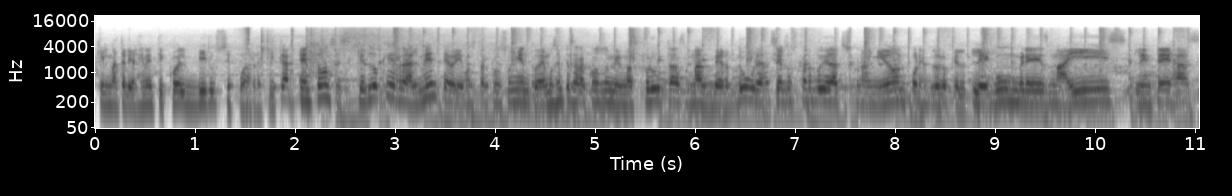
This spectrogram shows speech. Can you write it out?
que el material genético del virus se pueda replicar. Entonces, ¿qué es lo que realmente deberíamos estar consumiendo? Debemos empezar a consumir más frutas, más verduras, ciertos carbohidratos con almidón, por ejemplo, lo que legumbres, maíz, lentejas,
